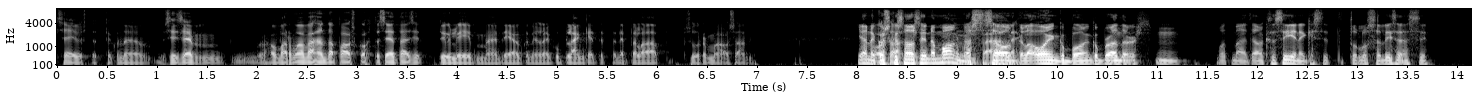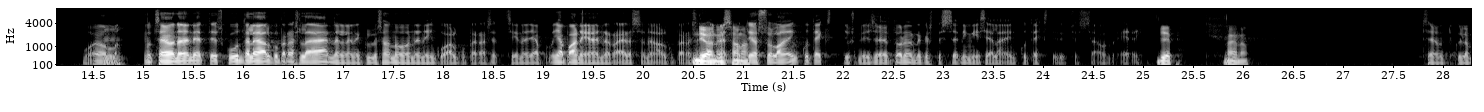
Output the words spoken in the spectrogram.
se just, että kun ne, siis se on varmaan vähän tapauskohtaisia, tai sitten tyyliin, mä en tiedä, onko niillä joku blanket, että ne pelaa suurimman osan. Jännä, koska se on niinku siinä maailman mangassa, se on kyllä Oingo Boingo Brothers. Mm, mm. Mutta mä en tiedä, onko se siinäkin sitten tullut se lisenssi. Voi olla. Mm. Mutta se on näin, että jos kuuntelee alkuperäisellä äänellä, niin kyllä sanoo ne niin kuin alkuperäiset siinä Jap- Japanin äänenraidassa ne alkuperäiset Joo, niin nimet, mutta jos sulla on enkkutekstitys, niin se todennäköisesti se nimi siellä enkkutekstityksessä on eri. Jep, näin on. Se on kyllä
